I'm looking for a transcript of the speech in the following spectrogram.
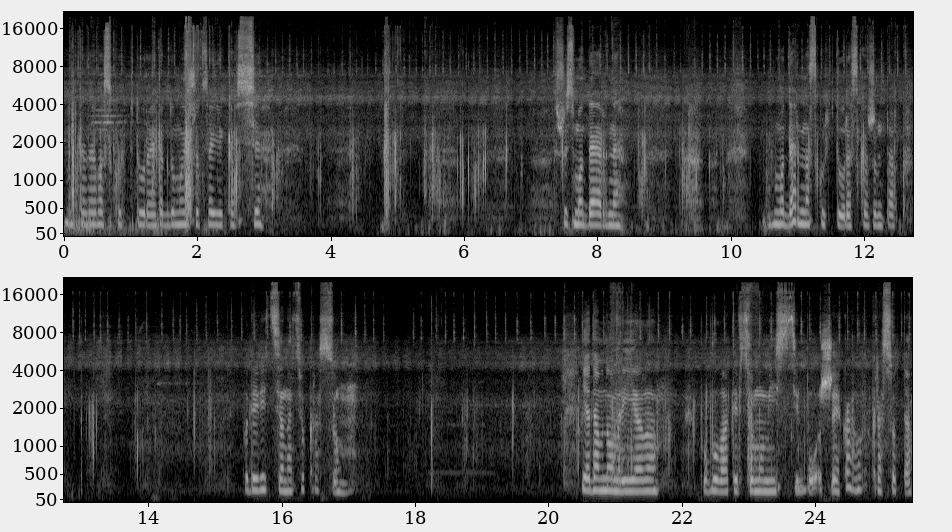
Металева скульптура. Я так думаю, що це якась е, щось модерне. Модерна скульптура, скажімо так. Подивіться на цю красу. Я давно мріяла побувати в цьому місці. Боже, яка красота.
